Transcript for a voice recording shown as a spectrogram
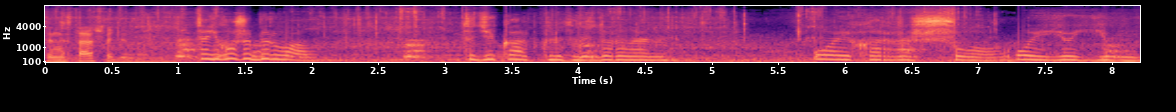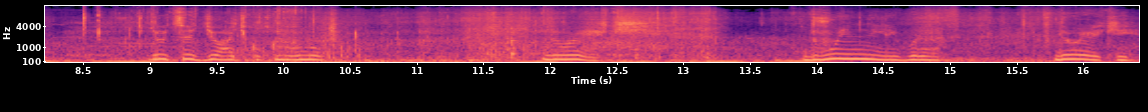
Ти не ставиш один? Та його ж обірвало. Тоді карп клюнув здоровений. Ой, хорошо. Ой-ой-ой. Ой, це дядько клюнув. Диви який. Двойний, бля. Диви який.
